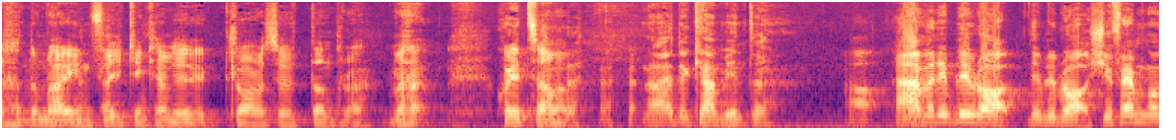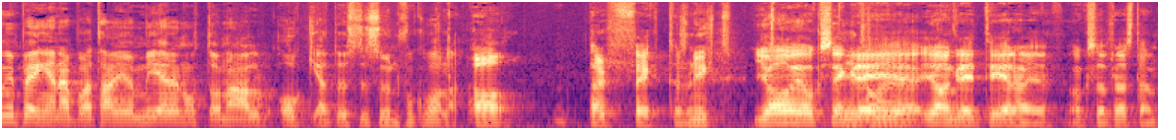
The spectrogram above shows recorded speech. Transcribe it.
de här infliken kan vi klara oss utan tror jag. Men skitsamma. Nej det kan vi inte. Ja. Nej men det blir bra. Det blir bra. 25 gånger pengarna på att han gör mer än 8,5 och att Östersund får kvala. Ja, perfekt hörni. Snyggt. Jag har också en Det grej, jag. jag har en grej till er här ju också förresten.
